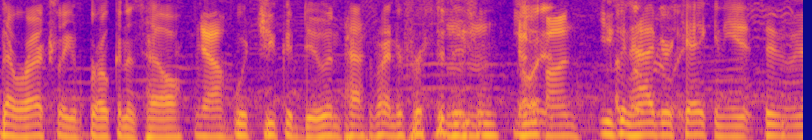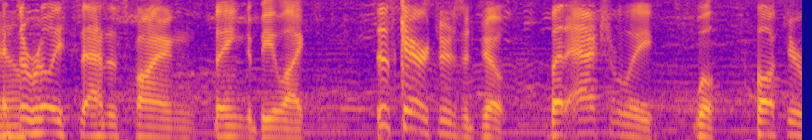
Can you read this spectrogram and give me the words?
that were actually broken as hell, yeah. which you could do in Pathfinder First Edition. Mhm. And Oh, fun. you can That's a have your cake and eat it too. Yeah. It's a really satisfying thing to be like, this character's a joke, but actually will fuck your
